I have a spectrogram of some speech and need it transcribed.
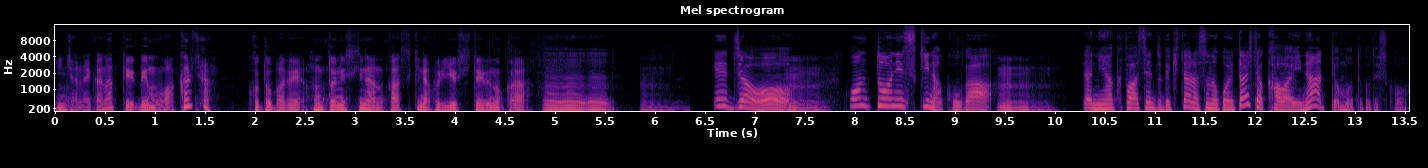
いんじゃないかなっていう。でも分かるじゃん。言葉で。本当に好きなのか好きなふりをしてるのか、うんうんうん。うん、えじゃあ、うんうん。本当に好きな子がうんうんじゃあ200%できたらその子に対しては可愛いなって思うってことですか？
